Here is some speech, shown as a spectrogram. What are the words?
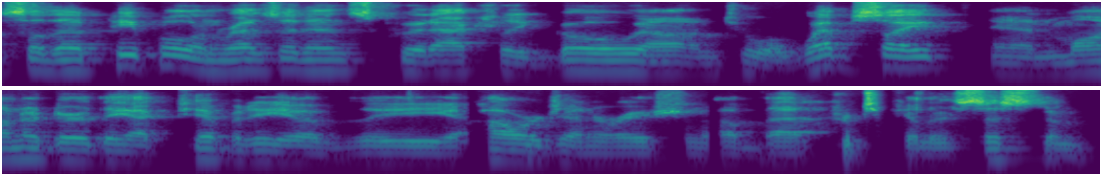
so that people and residents could actually go onto a website and monitor the activity of the power generation of that particular system.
